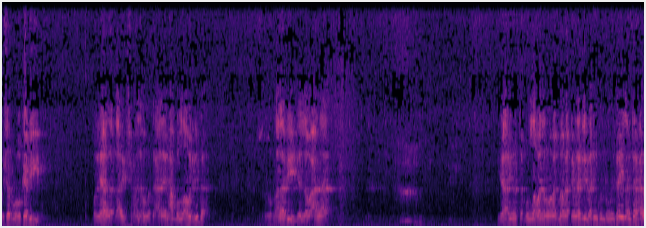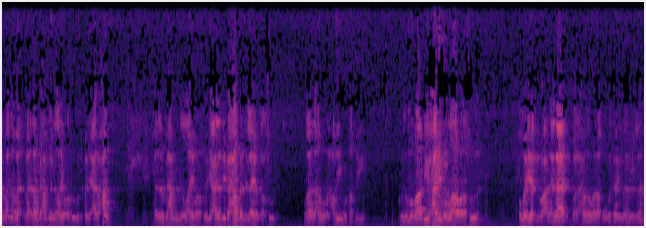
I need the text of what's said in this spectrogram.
وشره كبير. ولهذا قال سبحانه وتعالى يمحق الله الربا. وقال فيه جل وعلا يا أيها اتقوا الله وذروا ما بقي من الربا إن كنتم فإن لم تفعلوا فاذنوا بحرب من الله ورسوله فجعلوا حرب. فاذنوا بحرب من الله ورسوله جعل الربا حربا لله ورسوله. وهذا أمر عظيم خطير. كل مراد يحارب الله ورسوله. ومن يقدر على ذلك ولا حول ولا قوة إلا بالله.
